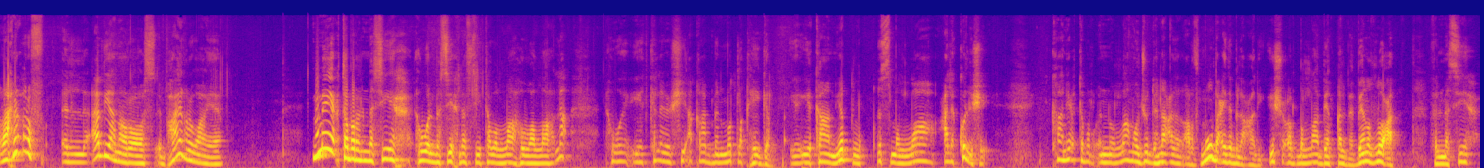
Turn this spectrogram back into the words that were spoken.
راح نعرف الابياناروس بهاي الرواية ما يعتبر المسيح هو المسيح نفسه الله هو الله. لا هو يتكلم بشيء أقرب من مطلق هيجل. كان يطلق اسم الله على كل شيء. كان يعتبر إنه الله موجود هنا على الأرض مو بعيدا بالاعالي يشعر بالله بين قلبه بين الضلوعه فالمسيح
